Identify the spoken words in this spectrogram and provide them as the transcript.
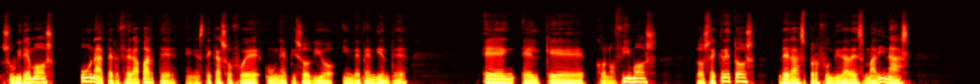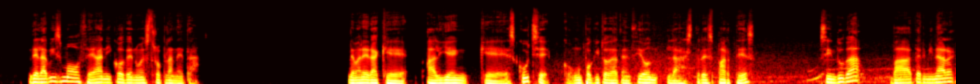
subiremos una tercera parte, en este caso fue un episodio independiente, en el que conocimos los secretos de las profundidades marinas del abismo oceánico de nuestro planeta. De manera que alguien que escuche con un poquito de atención las tres partes, sin duda va a terminar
